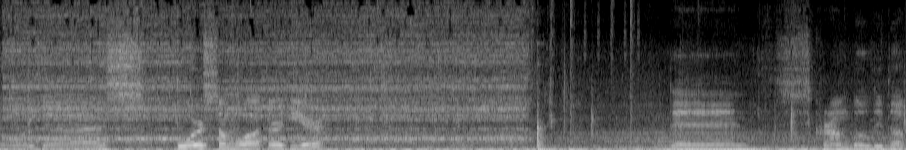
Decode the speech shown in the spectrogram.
Oh pour some water here. Then scrambled it up.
